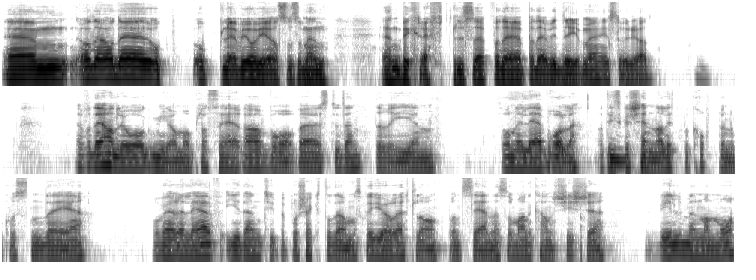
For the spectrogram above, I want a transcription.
Um, og det, og det opplever jo vi også som en, en bekreftelse på det, på det vi driver med, i stor grad. Ja, for det handler jo òg mye om å plassere våre studenter i en sånn elevrolle. At de skal kjenne litt på kroppen hvordan det er å være elev i den type prosjekter der man skal gjøre et eller annet på en scene som man kanskje ikke vil, men man må.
